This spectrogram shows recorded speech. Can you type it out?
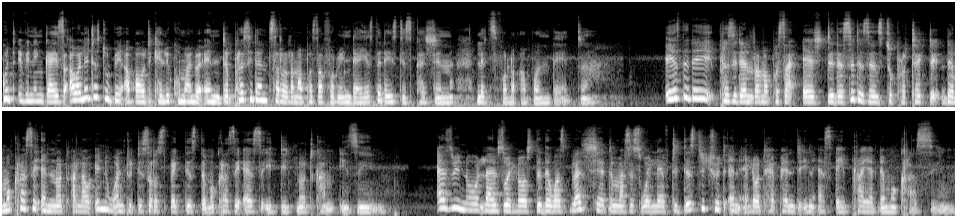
Good evening, guys. Our latest will be about Kelly Khumalo and President Cyril Ramaphosa following their yesterday's discussion. Let's follow up on that. Yesterday, President Ramaphosa urged the citizens to protect democracy and not allow anyone to disrespect this democracy as it did not come easy. As we know, lives were lost, there was bloodshed, masses were left destitute, and a lot happened in SA prior democracy.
